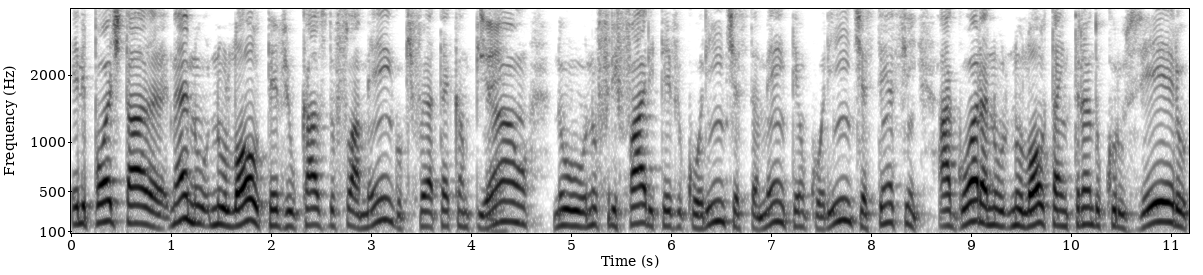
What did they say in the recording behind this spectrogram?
ele pode estar, tá, né, no, no LoL teve o caso do Flamengo, que foi até campeão, no, no Free Fire teve o Corinthians também, tem o Corinthians, tem assim, agora no, no LoL tá entrando o Cruzeiro,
